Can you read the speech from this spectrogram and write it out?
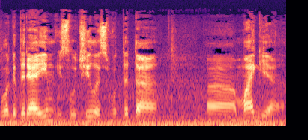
Благодаря им и случилась вот эта э, магия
